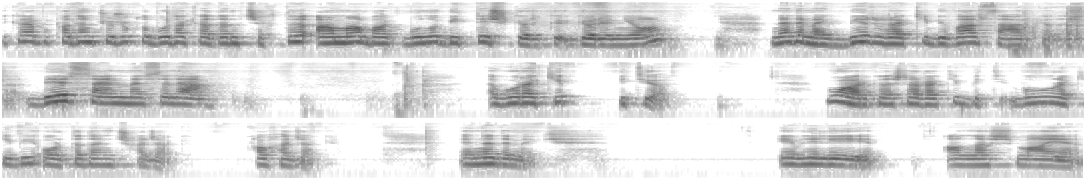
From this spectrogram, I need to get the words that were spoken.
Tekrar bu kadın çocuklu burada kadın çıktı ama bak bunu bitiş gör- görünüyor. Ne demek bir rakibi varsa arkadaşlar. Bir sen mesela e, bu rakip bitiyor. Bu arkadaşlar rakip bitiyor. Bu rakibi ortadan çıkacak. Kalkacak. E ne demek? Evliliği, anlaşmaya,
